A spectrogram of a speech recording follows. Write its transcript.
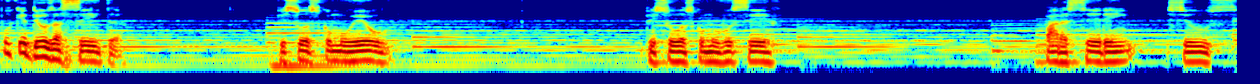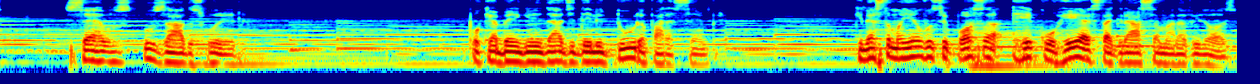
Porque Deus aceita pessoas como eu, pessoas como você, para serem seus servos usados por Ele porque a benignidade dele dura para sempre. Que nesta manhã você possa recorrer a esta graça maravilhosa.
